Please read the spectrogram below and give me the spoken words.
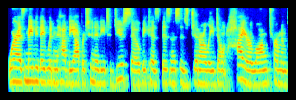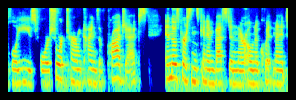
whereas maybe they wouldn't have the opportunity to do so because businesses generally don't hire long term employees for short term kinds of projects. And those persons can invest in their own equipment,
